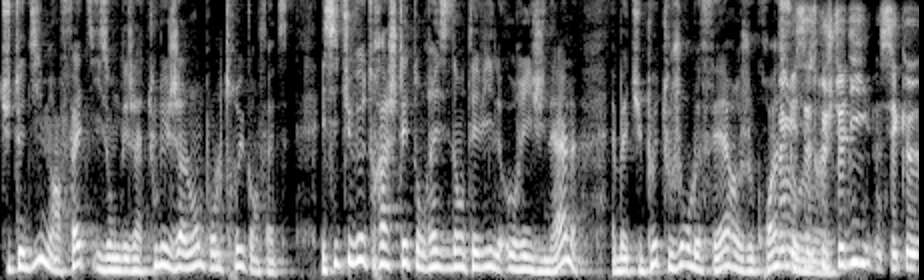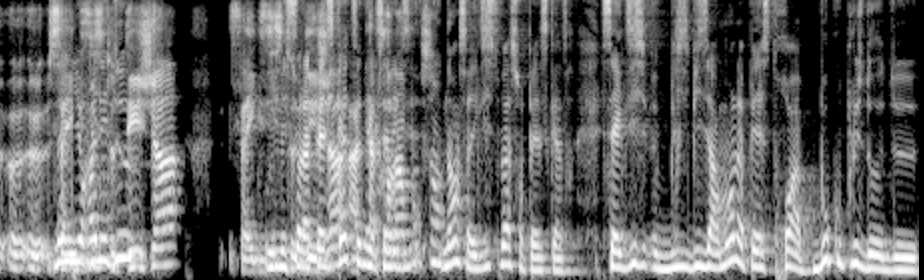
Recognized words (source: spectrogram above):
tu te dis mais en fait ils ont déjà tous les jalons pour le truc en fait. Et si tu veux te racheter ton Resident Evil original, eh ben tu peux toujours le faire, je crois. Oui, mais c'est ce que je te dis, c'est que euh, ça existe déjà ça existe mais sur la PS4, à 80%. non, ça n'existe pas sur PS4. Ça existe bizarrement. La PS3 a beaucoup plus de, de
